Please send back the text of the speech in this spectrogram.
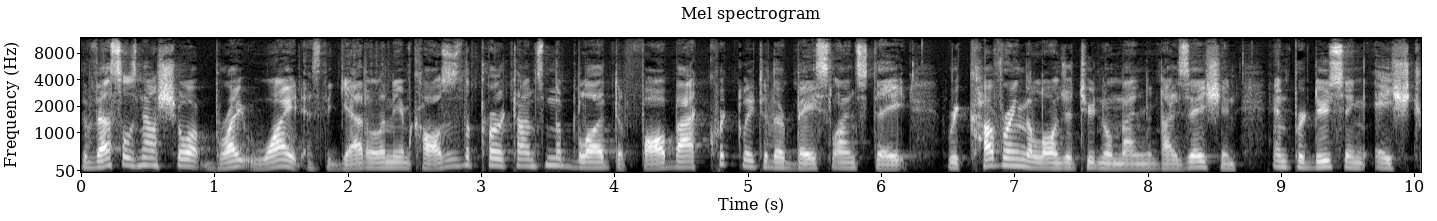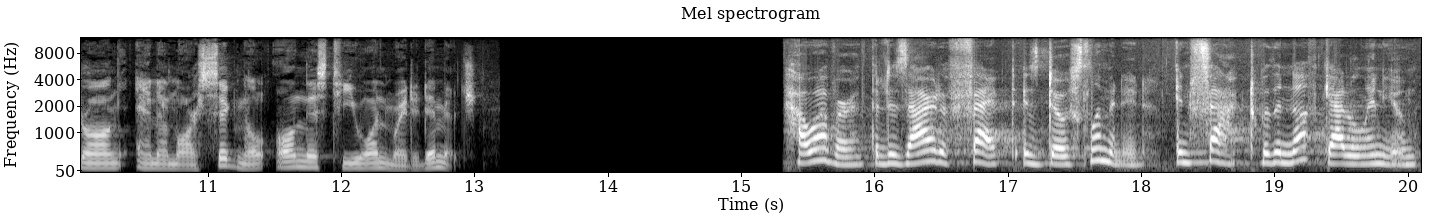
the vessels now show up bright white as the gadolinium causes the protons in the blood to fall back quickly to their baseline state, recovering the longitudinal magnetization and producing a strong NMR signal on this T1 weighted image. However, the desired effect is dose limited. In fact, with enough gadolinium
